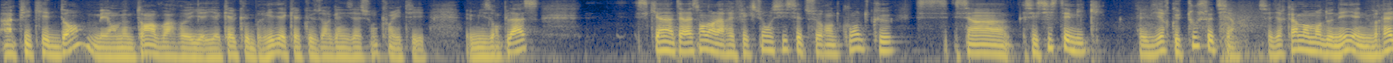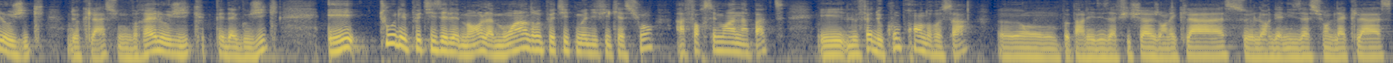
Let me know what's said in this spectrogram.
impliqués dedans, mais en même temps avoir, il y, a quelques brides, il y a quelques organisations qui ont été mises en place. Ce qui est intéressant dans la réflexion aussi, c'est de se rendre compte que c'est systémique. C'est-à-dire que tout se tient. C'est-à-dire qu'à un moment donné, il y a une vraie logique de classe, une vraie logique pédagogique, et tous les petits éléments, la moindre petite modification a forcément un impact. Et le fait de comprendre ça, euh, on peut parler des affichages dans les classes, l'organisation de la classe,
